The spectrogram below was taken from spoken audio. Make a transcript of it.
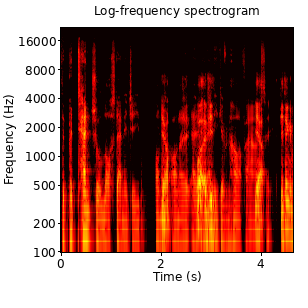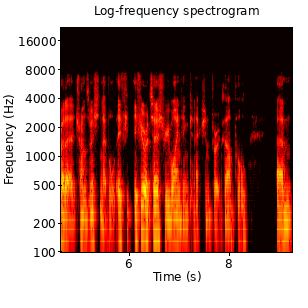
the potential lost energy on yeah. on a, a well, any you, given half hour. Yeah. So. If you think about it at transmission level, if if you're a tertiary winding connection, for example, um,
